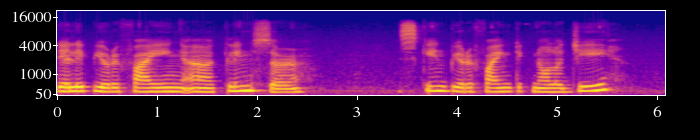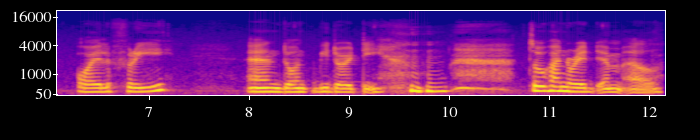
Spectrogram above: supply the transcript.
Daily purifying uh, cleanser. Skin purifying technology. Oil free. And don't be dirty. 200 ml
